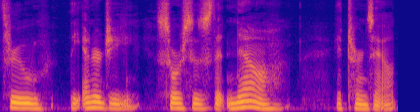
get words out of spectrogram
through the energy sources that now it turns out,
